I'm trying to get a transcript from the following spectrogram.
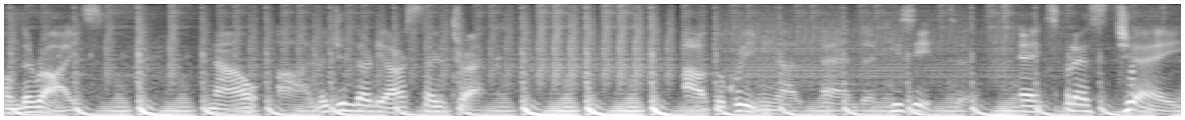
On the rise. Now a legendary hardstyle track. Autocriminal and his hit, Express J.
